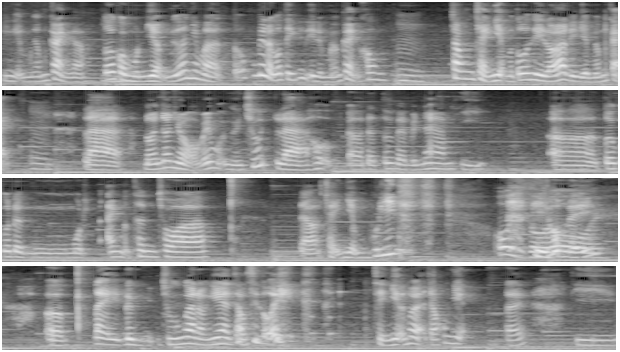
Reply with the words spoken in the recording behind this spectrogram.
địa điểm ngắm cảnh à? Tôi Ừ. còn một điểm nữa nhưng mà tôi không biết là có tính địa điểm ngắm cảnh không. Ừ. Trong trải nghiệm của tôi thì nó là địa điểm ngắm cảnh. Ừ. Là nói nho nhỏ với mọi người chút là hộ ờ, đợt tôi về Việt Nam thì ờ, tôi có được một anh bạn thân cho đã trải nghiệm hít ôi Thì hôm đấy- Ờ, này đừng chú qua nào nghe cháu xin lỗi trải nghiệm thôi ạ cháu không nghiện đấy thì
